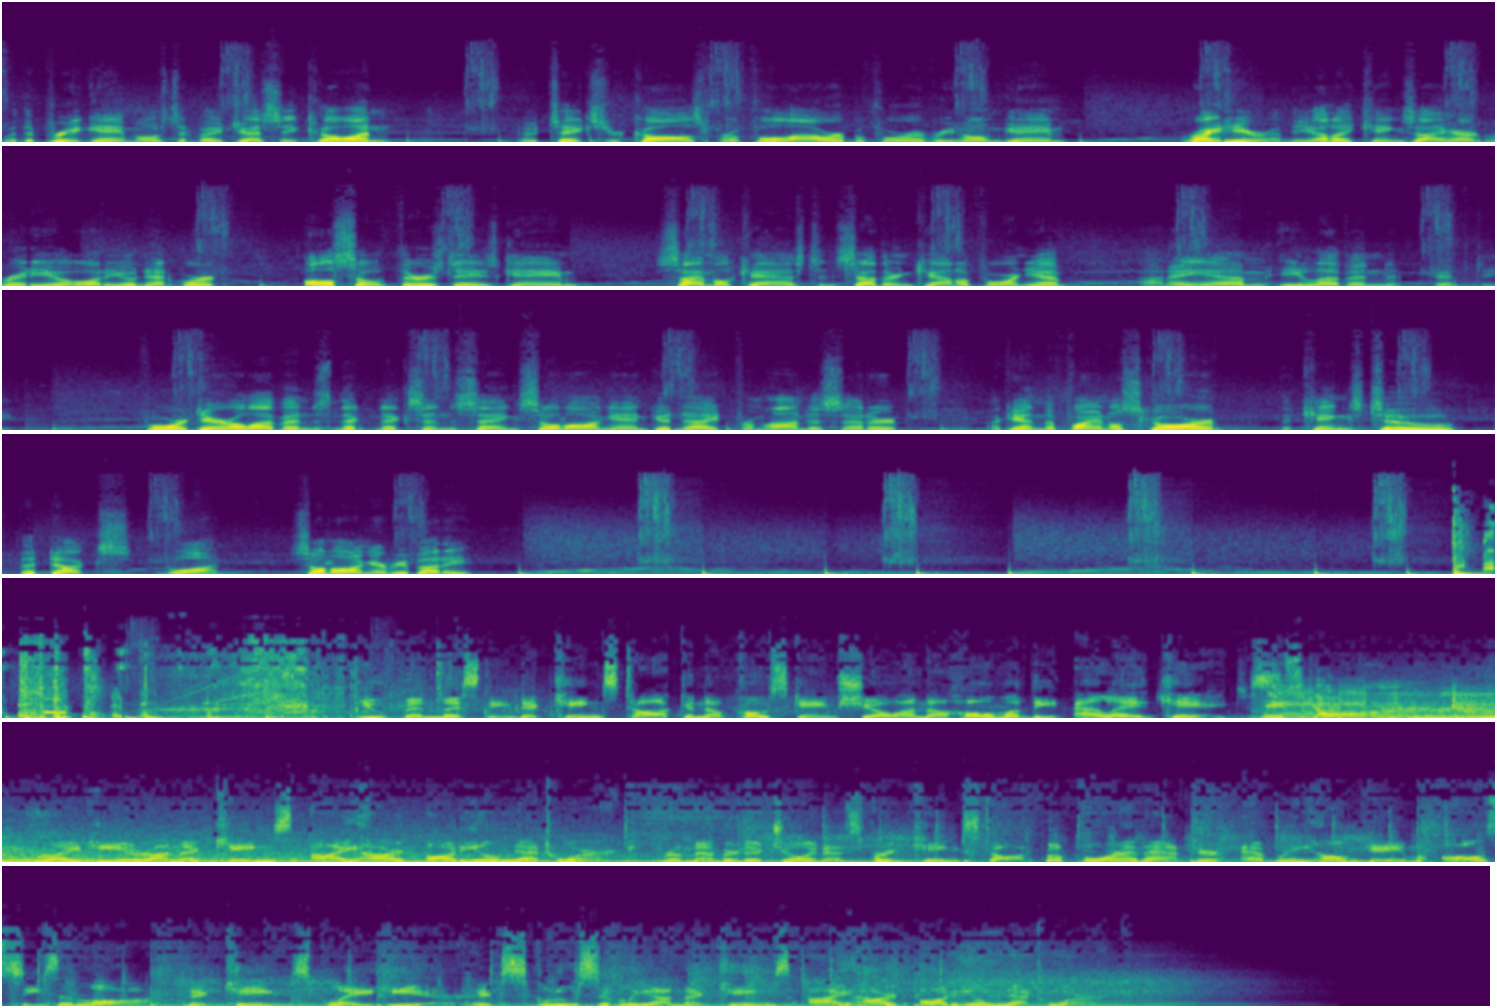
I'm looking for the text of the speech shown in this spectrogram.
with the pregame hosted by Jesse Cohen, who takes your calls for a full hour before every home game, right here on the LA Kings iHeart Radio Audio Network. Also Thursday's game simulcast in Southern California on AM 1150. For Daryl Evans, Nick Nickson saying so long and good night from Honda Center. Again, the final score the Kings 2, the Ducks 1. So long, everybody. You've been listening to Kings Talk in the postgame show on the home of the LA Kings. He scored! Right here on the Kings iHeart Audio Network. Remember to join us for Kings Talk before and after every home game all season long. The Kings play here exclusively on the Kings iHeart Audio Network.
